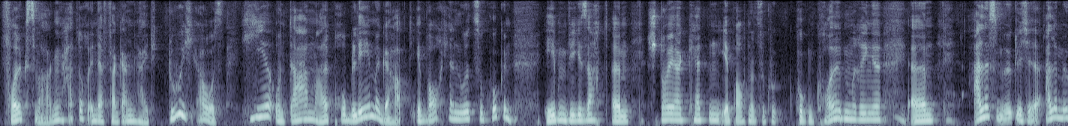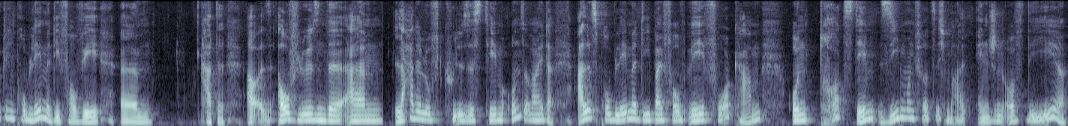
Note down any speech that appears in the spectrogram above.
Volkswagen hat doch in der Vergangenheit durchaus hier und da mal Probleme gehabt. Ihr braucht ja nur zu gucken. Eben wie gesagt, ähm, Steuerketten, ihr braucht nur zu gu gucken, Kolbenringe, ähm, alles Mögliche, alle möglichen Probleme, die VW ähm, hatte. Auflösende ähm, Ladeluftkühlsysteme und so weiter. Alles Probleme, die bei VW vorkamen und trotzdem 47 Mal Engine of the Year.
